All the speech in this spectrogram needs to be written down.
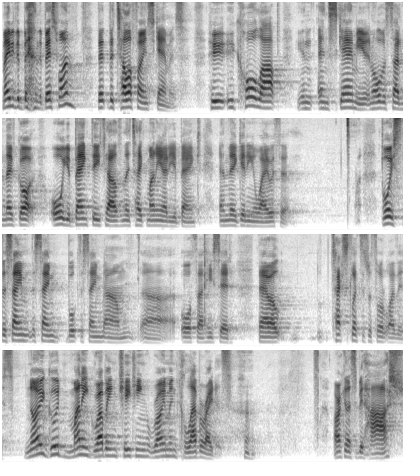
Maybe the, best one, the, the telephone scammers who, who call up and, and scam you, and all of a sudden they've got all your bank details and they take money out of your bank and they're getting away with it. Boice, the same, the same book, the same um, uh, author, he said, they were, tax collectors were thought like this no good, money grubbing, cheating Roman collaborators. I reckon that's a bit harsh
